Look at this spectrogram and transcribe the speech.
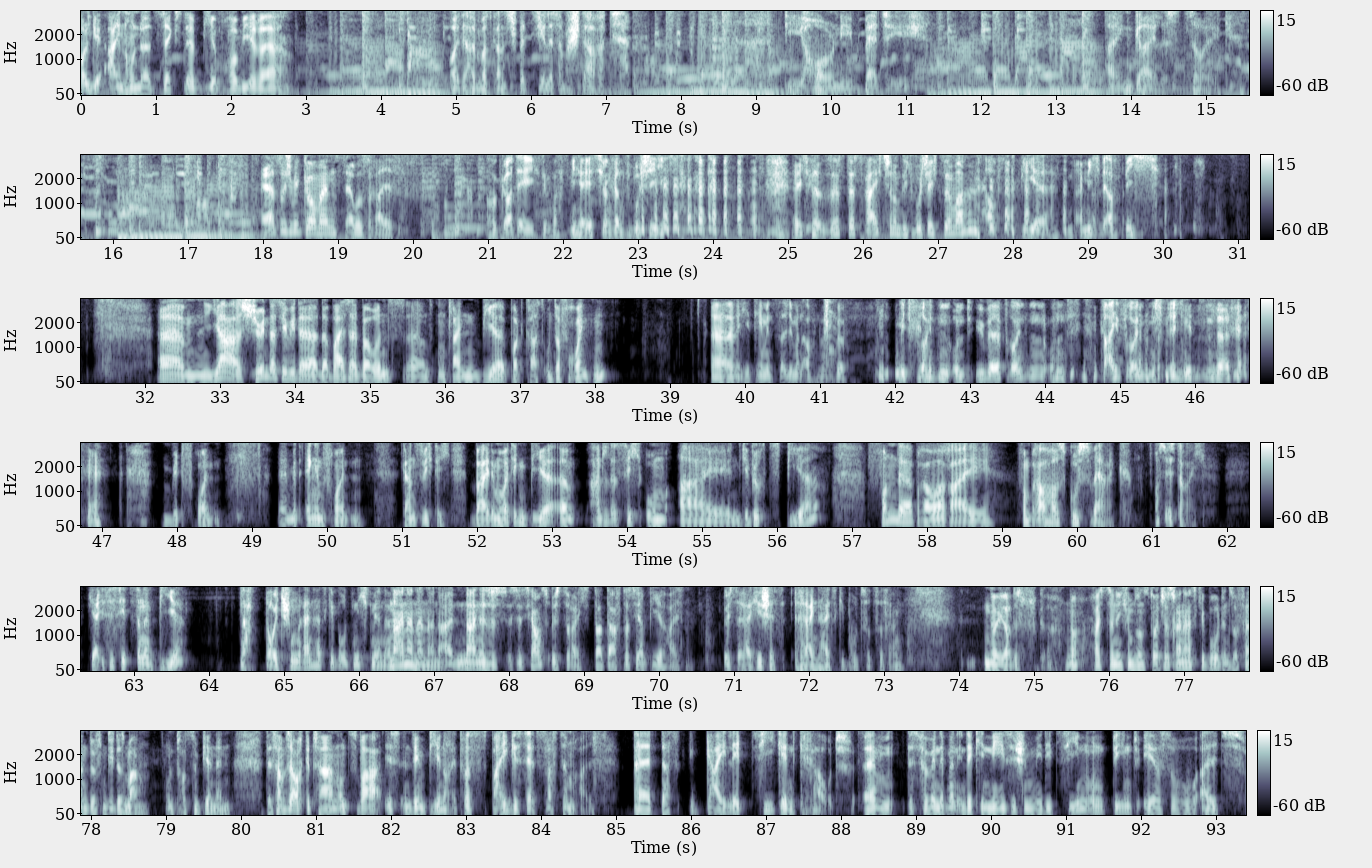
Folge 106 der Bierprobierer. Heute haben wir was ganz Spezielles am Start. Die Horny Betty. Ein geiles Zeug. Herzlich willkommen, Servus Ralf. Oh Gott, ey, du machst mir jetzt schon ganz wuschig. Echt? Das, das reicht schon, um dich wuschig zu machen? Aufs Bier, nicht auf dich. Ähm, ja, schön, dass ihr wieder dabei seid bei uns, äh, unserem kleinen Bier-Podcast unter Freunden. Äh, solche Themen sollte man auch nur über mit Freunden und über Freunden und bei Freunden sprechen. mit, mit Freunden. Äh, mit engen Freunden. Ganz wichtig. Bei dem heutigen Bier ähm, handelt es sich um ein Gewürzbier von der Brauerei, vom Brauhaus Gusswerk aus Österreich. Ja, ist es jetzt dann ein Bier? Nach deutschem Reinheitsgebot nicht mehr, ne? Nein, nein, nein, nein, nein, nein, es ist, es ist ja aus Österreich. Da darf das ja Bier heißen. Österreichisches Reinheitsgebot sozusagen. Naja, das ne, heißt ja nicht umsonst deutsches Reinheitsgebot. Insofern dürfen die das machen und trotzdem Bier nennen. Das haben sie auch getan. Und zwar ist in dem Bier noch etwas beigesetzt. Was denn, Ralf? Äh, das geile Ziegenkraut. Ähm, das verwendet man in der chinesischen Medizin und dient eher so als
